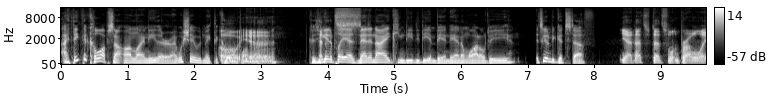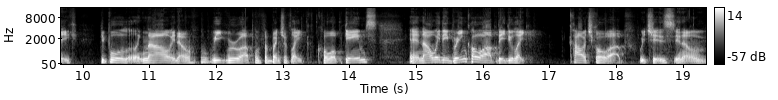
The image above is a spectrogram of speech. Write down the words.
I think the co-op's not online either. I wish they would make the co-op Oh, yeah. online. Because you get to play as Meta Knight, King Dedede, and Bandana Waddle Dee. It's gonna be good stuff. Yeah, that's that's one problem. Like people like now, you know, we grew up with a bunch of like co-op games, and now when they bring co-op, they do like couch co-op, which is you know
